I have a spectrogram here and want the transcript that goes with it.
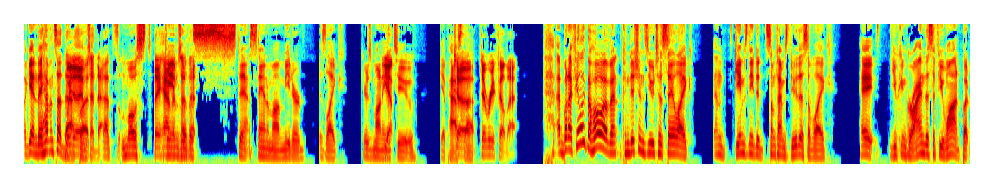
again, they haven't said that. Wait, they haven't said that. That's most They haven't games with a that. sta- stamina meter is like, here's money Yep. to get past to, that. to refill that. But I feel like the Ho-Oh event conditions you to say like, and games need to sometimes do this of like, hey, you can grind this if you want, but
